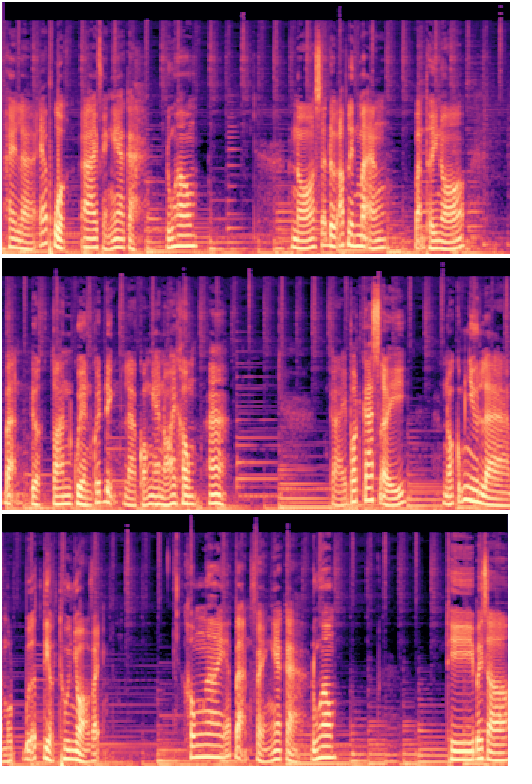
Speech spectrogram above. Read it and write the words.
hay là ép buộc ai phải nghe cả, đúng không? Nó sẽ được up lên mạng, bạn thấy nó, bạn được toàn quyền quyết định là có nghe nó hay không, ha? Cái podcast ấy, nó cũng như là một bữa tiệc thu nhỏ vậy. Không ai ép bạn phải nghe cả, đúng không? Thì bây giờ,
